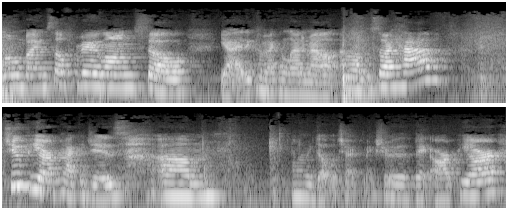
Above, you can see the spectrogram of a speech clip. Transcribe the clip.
alone by himself for very long, so yeah, I had to come back and let him out. Um, so I have two PR packages. Um, let me double check, make sure that they are PR.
